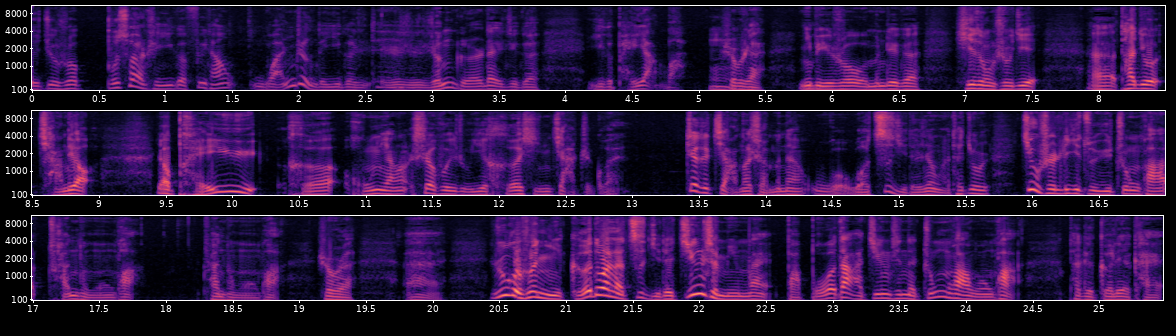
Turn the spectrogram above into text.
呃，就是说不算是一个非常完整的一个人格的这个一个培养吧，嗯是不是？你比如说我们这个习总书记，呃，他就强调要培育和弘扬社会主义核心价值观。这个讲的什么呢？我我自己的认为，它就是就是立足于中华传统文化，传统文化是不是？哎，如果说你隔断了自己的精神命脉，把博大精深的中华文化它给割裂开，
